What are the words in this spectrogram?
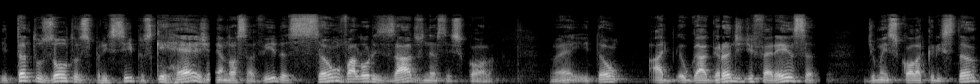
e tantos outros princípios que regem a nossa vida são valorizados nessa escola. É? Então, a, a grande diferença de uma escola cristã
